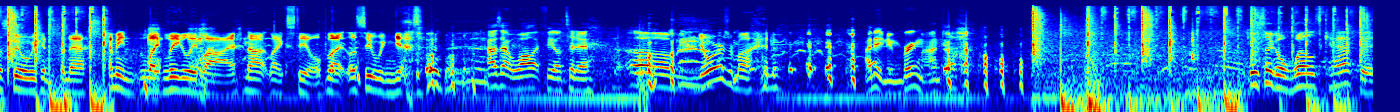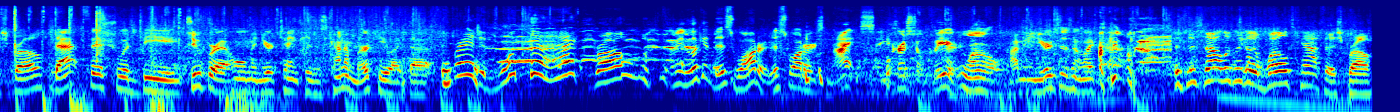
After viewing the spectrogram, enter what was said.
let's see what we can finesse. I mean, like legally buy, not like steal, but let's see what we can get. How's that wallet feel today? um, yours or mine? I didn't even bring mine. Looks like a Wels catfish, bro. That fish would be super at home in your tank because it's kind of murky like that. Brandon, what the heck, bro? I mean, look at this water. This water is nice and crystal clear. Wow. I mean, yours isn't like that. Does this not look like a Wels catfish, bro?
